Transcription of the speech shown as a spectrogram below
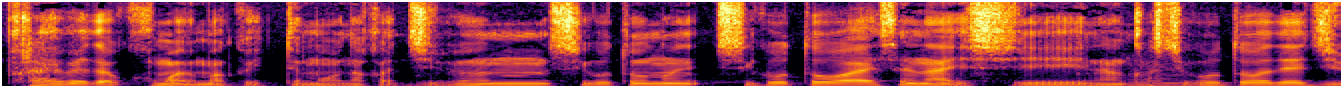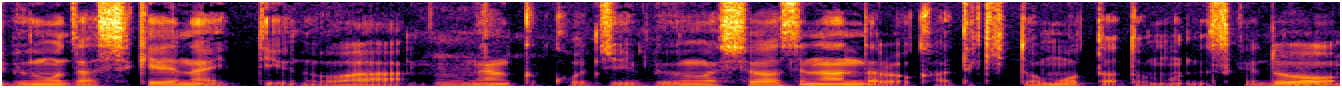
プライベートはここまでうまくいってもなんか自分仕事の仕事を愛せないしなんか仕事で自分を出し切れないっていうのは、なんかこう自分は幸せなんだろうかってきっと思ったと思うんですけど、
